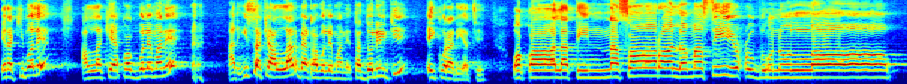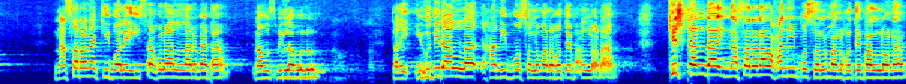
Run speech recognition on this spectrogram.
এরা কি বলে? আল্লাহকে একক বলে মানে আর ঈসাকে আল্লাহর বেটা বলে মানে। তার দলিল কি? এই কোরআনই আছে। ওয়াকালাতিন নাসারাল মাসীহু ইবনুল্লাহ। নাসারানা কি বলে? ঈসা হলো আল্লাহর বেটা। নাউজবিল্লাহ বলুন। তাহলে ইহুদিরা আল্লাহ হানিফ মুসলমান হতে পারল না। খ্রিস্টানরাই নাসারারাও হানিফ মুসলমান হতে পারল না।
